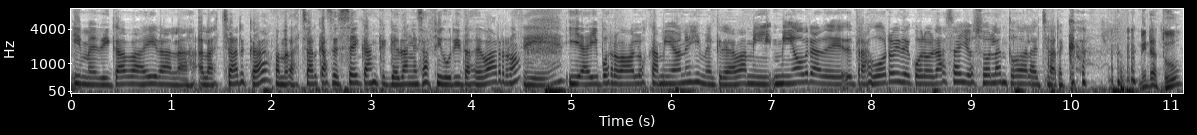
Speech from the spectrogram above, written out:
y me dedicaba a ir a, las- a las charcas, cuando las charcas se secan, que quedan esas figuritas de barro, Sí. y ahí pues robaba los camiones y me creaba mi, mi obra de, de trasgoro y de coloraza yo sola en toda la charca. Mira tú,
